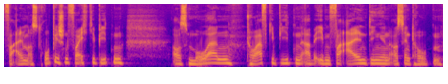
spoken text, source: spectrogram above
vor allem aus tropischen Feuchtgebieten, aus Mooren, Torfgebieten, aber eben vor allen Dingen aus den Tropen.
